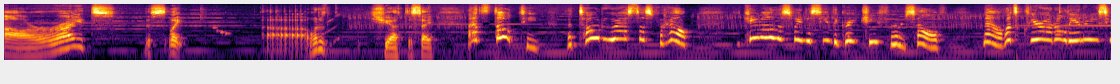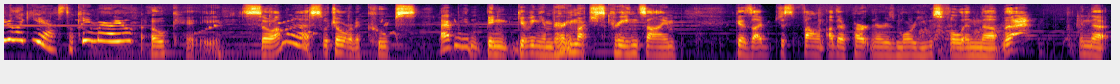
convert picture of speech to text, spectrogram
Alright. This, wait. Uh, what does she have to say? That's Doty, the toad who asked us for help. He came all this way to see the Great Chief for himself. Now, let's clear out all the enemies here like he asked, okay, Mario? Okay, so I'm gonna switch over to Koops. I haven't been giving him very much screen time because I've just found other partners more useful in the in the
